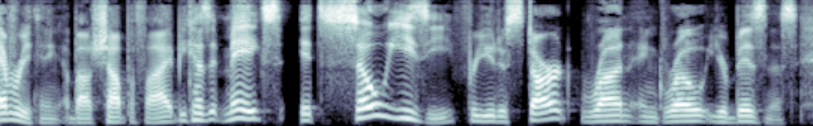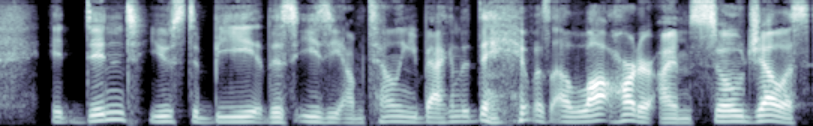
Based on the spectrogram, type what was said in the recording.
everything about Shopify because it makes it so easy for you to start, run, and grow your business. It didn't used to be this easy. I'm telling you, back in the day, it was a lot harder. I'm so jealous.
